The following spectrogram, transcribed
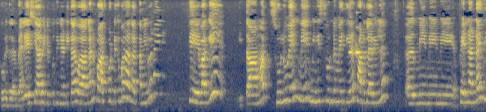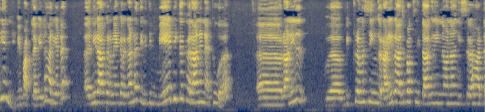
කොහෙද මැලේසියාව හිටපු දින ටිකයි හොයාගන්න પાස්පෝර්ට් එක බලාගත්තම ඉවරයිනේ. ඉතින් ඒ වගේ ඉතාමත් සුළුවෙන් මේ මිනිස්සුන්ට මේ තියෙන පටලැවිල්ල මේ මේ මේ පෙන්වන්නයි තියෙන්නේ. මේ පටලැවිල්ල හරියට निराකරණය කරගන්න තියෙන. ඉතින් මේ ටික කරන්නේ නැතුව රනිල් වික්‍රමසිංහ රනිල් රාජපක්ෂ හිතාගෙන ඉන්නවා නම් ඉස්සරහට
